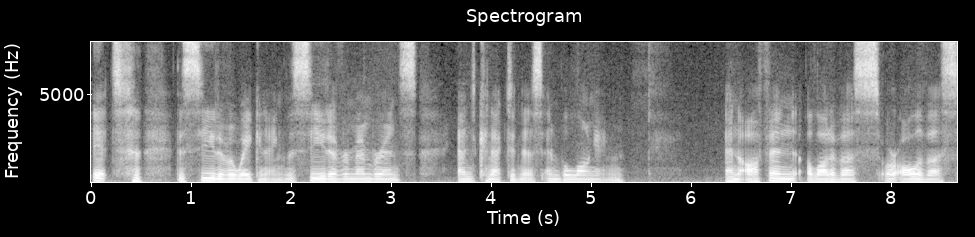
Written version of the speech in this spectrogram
it, the seed of awakening, the seed of remembrance and connectedness and belonging. And often, a lot of us, or all of us,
